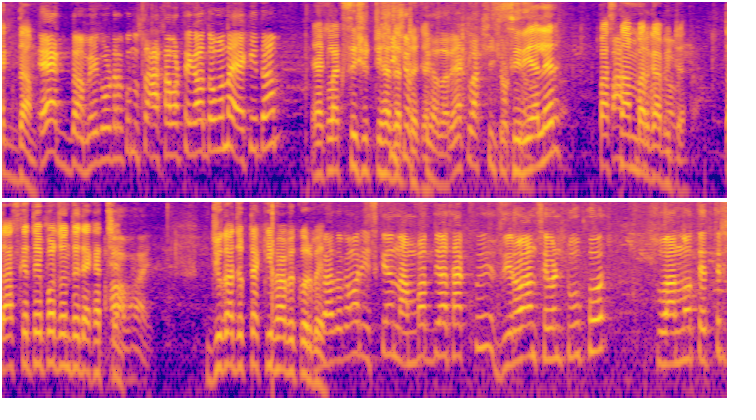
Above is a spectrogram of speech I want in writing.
একদম। একদম এই গরুটার কোনো চা খাওয়ার টাকাও দেবো না একই দাম। এক লাখ ছেষট্টি হাজার টাকা। এক লাখ সিরিয়ালের পাঁচ নাম্বার গাভিটা। তো আজকে তো এ পর্যন্ত দেখাচ্ছেন হ্যাঁ যোগাযোগটা কীভাবে করবে যোগাযোগ আমার স্ক্রিনে নাম্বার দেওয়া থাকবে zero one seven two four চুয়ান্ন তেত্রিশ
